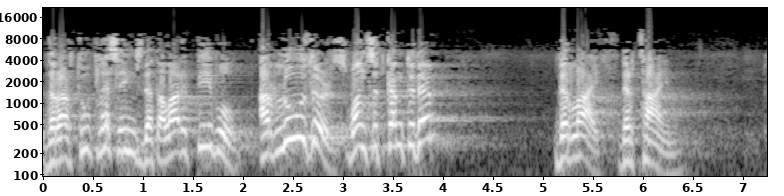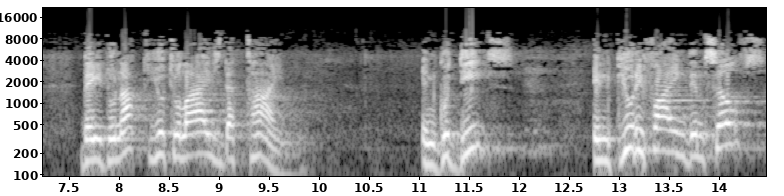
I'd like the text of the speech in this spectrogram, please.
There are two blessings that a lot of people are losers once it comes to them. Their life, their time. They do not utilize that time in good deeds, in purifying themselves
